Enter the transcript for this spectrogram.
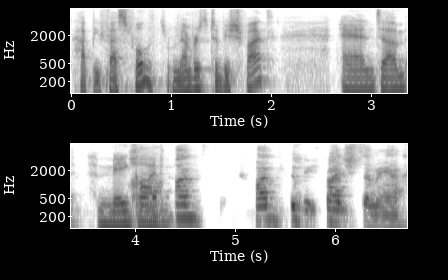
happy festival. It remembers Tu Bishvat. And um, may God. Hug, hug Tu Bishvat Sameach.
